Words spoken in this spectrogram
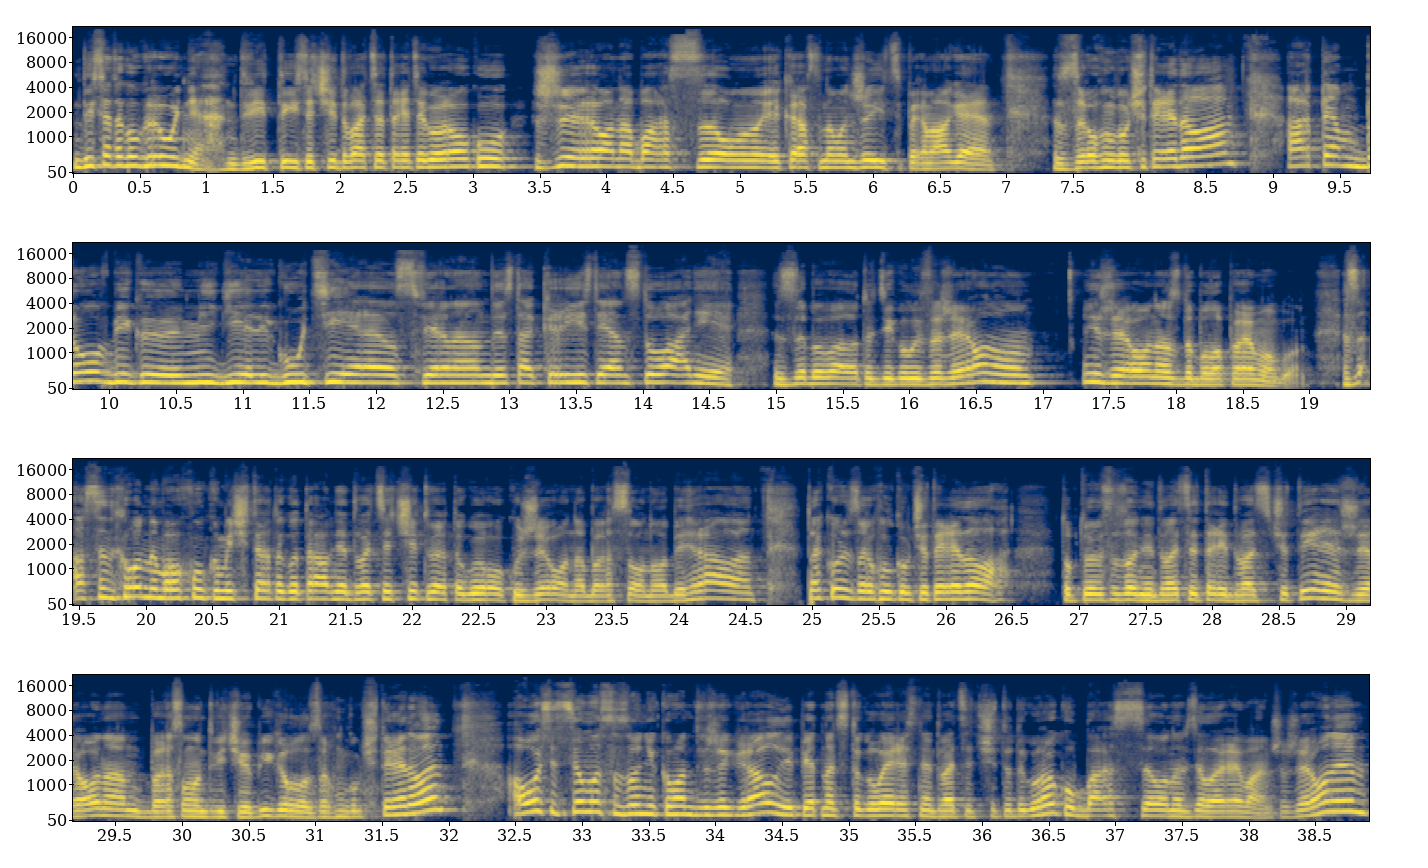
10 грудня 2023 року Жирона Барселона якраз на Манжиці перемагає з рахунком 4-2. Артем Довбік, Мігель Гутєрес, Фернандес та Крістіан Стуані забивали тоді голи за Жирону. І Жирона здобула перемогу. З асинхронним рахунком від 4 травня 24 року Жирона Барселону обіграла, також з рахунком 4-2. Тобто в сезоні 23-24 Жирона Барселона двічі обігрувала з рахунком 4-2. А ось у цьому сезоні команди вже грали, і 15 вересня 24 року Барселона взяла реванш у Жирони.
